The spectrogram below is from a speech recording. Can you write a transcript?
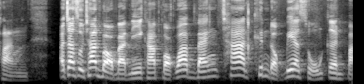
คลัง อาจารย์สุชาติบอกแบบนี้ครับ บอกว่าแบงก์ชาติขึ้นดอกเบี้ยสูงเกินไป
